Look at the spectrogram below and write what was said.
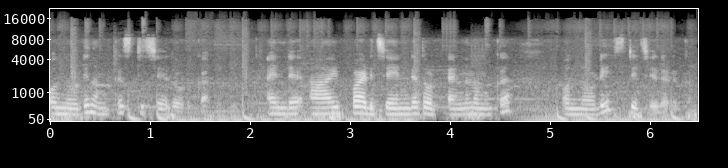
ഒന്നുകൂടി നമുക്ക് സ്റ്റിച്ച് ചെയ്ത് കൊടുക്കാം. അതിന്റെ ആ ഇപ്പോൾ അടിച്ചതിന്റെ തൊട്ട് തന്നെ നമുക്ക് ഒന്നുകൂടി സ്റ്റിച്ച് ചെയ്തെടുക്കാം.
